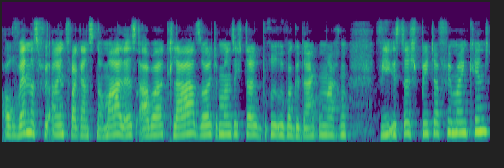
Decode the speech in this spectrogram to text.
auch wenn das für einen zwar ganz normal ist, aber klar sollte man sich darüber Gedanken machen, wie ist das später für mein Kind?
